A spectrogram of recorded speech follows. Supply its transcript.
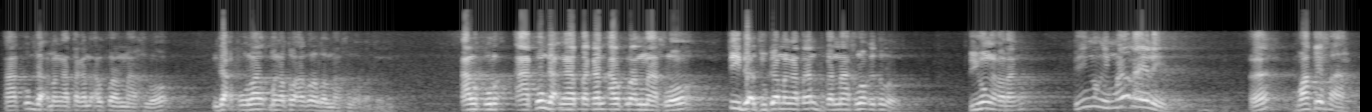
Aku enggak mengatakan Al-Qur'an makhluk, enggak pula mengatakan Al-Qur'an makhluk Al-Qur'an aku enggak mengatakan Al-Qur'an makhluk, tidak juga mengatakan bukan makhluk itu loh. Bingung enggak orang? Bingung gimana ini? Eh? Waqifah.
